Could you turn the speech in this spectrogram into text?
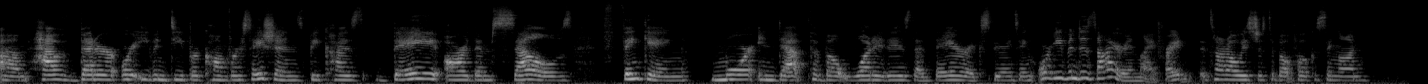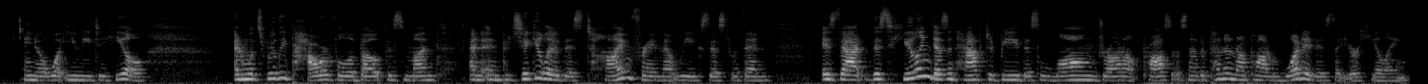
um, have better or even deeper conversations because they are themselves thinking more in depth about what it is that they are experiencing or even desire in life, right? It's not always just about focusing on, you know, what you need to heal. And what's really powerful about this month and in particular this time frame that we exist within is that this healing doesn't have to be this long drawn out process. Now dependent upon what it is that you're healing,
